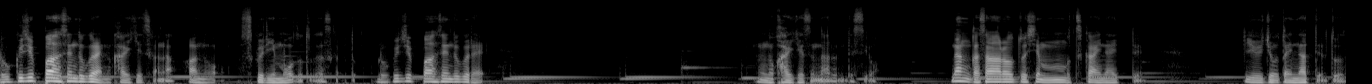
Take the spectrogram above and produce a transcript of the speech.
60%ぐらいの解決かな。あの、スクリーンモードとか使うと。60%ぐらいの解決になるんですよ。なんか触ろうとしてももう使えないっていう状態になってると、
